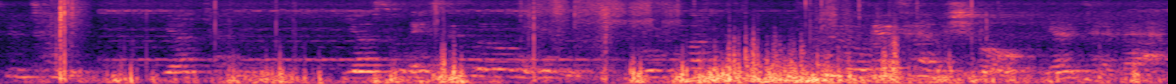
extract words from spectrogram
승차는 연차는 여수 X도로 가는 문건 1535 연차가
